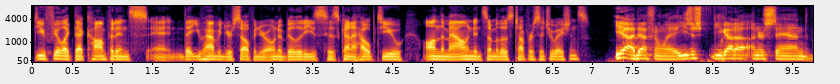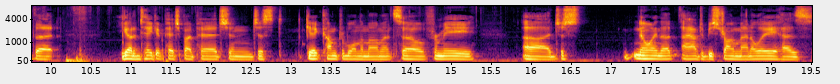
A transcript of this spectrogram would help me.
do you feel like that confidence and that you have in yourself and your own abilities has kind of helped you on the mound in some of those tougher situations? Yeah, definitely. You just you got to understand that you got to take it pitch by pitch and just get comfortable in the moment. So for me, uh, just knowing that I have to be strong mentally has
